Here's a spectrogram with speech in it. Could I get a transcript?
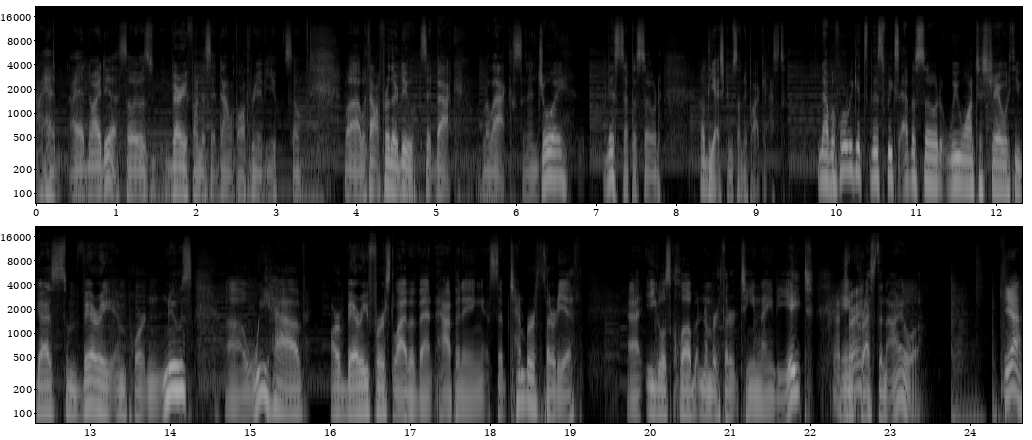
I had I had no idea. So it was very fun to sit down with all three of you. So uh, without further ado, sit back, relax, and enjoy this episode of the Ice Cream Sunday podcast. Now, before we get to this week's episode, we want to share with you guys some very important news. Uh, we have our very first live event happening September 30th at Eagles Club number 1398 That's in right. Creston, Iowa. Yeah,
